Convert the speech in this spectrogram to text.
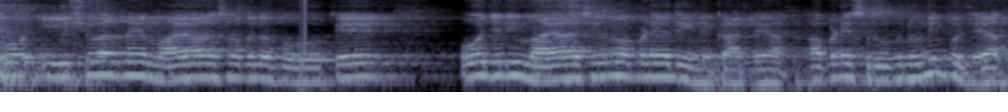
ਉਹ ਈਸ਼ਵਰ ਨੇ ਮਾਇਆ ਸਬਲ ਹੋ ਕੇ ਉਹ ਜਿਹੜੀ ਮਾਇਆ ਸੀ ਉਹਨੂੰ ਆਪਣੇ ਅਧੀਨ ਕਰ ਲਿਆ ਆਪਣੇ ਸਰੂਪ ਨੂੰ ਨਹੀਂ ਭੁੱਲਿਆ।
